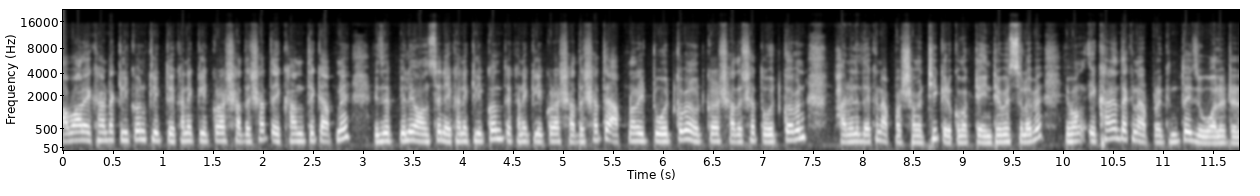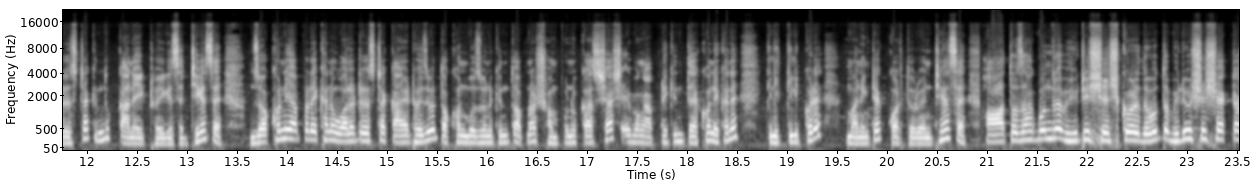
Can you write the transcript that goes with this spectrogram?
আবার এখানটা ক্লিক করুন ক্লিক তো এখানে ক্লিক করার সাথে সাথে এখান থেকে আপনি এই যে প্লে অনসেন এখানে ক্লিক করুন, তো এখানে ক্লিক করার সাথে সাথে আপনার একটু ওয়েট করবেন ওয়েট করার সাথে সাথে ওয়েট করবেন ফাইনালি দেখেন আপনার সামনে ঠিক এরকম একটা ইন্টারভিউ চলে যাবে এবং এখানে দেখেন আপনার কিন্তু এই যে ওয়ালেট অ্যাড্রেসটা কিন্তু কানেক্ট হয়ে গেছে, ঠিক আছে? যখনই আপনার এখানে ওয়ালেট অ্যাড্রেসটা কানেক্ট হয়ে যাবে, তখন বুঝবেন কিন্তু আপনার সম্পূর্ণ কাজ শেষ এবং আপনি কিন্তু এখন এখানে ক্লিক ক্লিক করে মানিংটা করতে পারবেন, ঠিক আছে? তো যাক বন্ধুরা, ভিডিওটি শেষ করে দেবো। তো ভিডিও শেষে একটা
